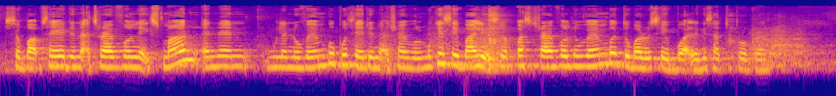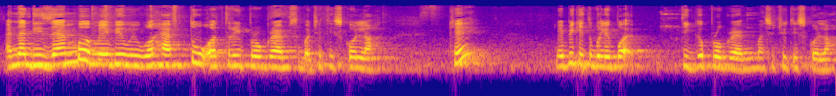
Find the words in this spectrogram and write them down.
sebab saya ada nak travel next month and then bulan November pun saya ada nak travel. Mungkin saya balik selepas travel November tu baru saya buat lagi satu program. And then December maybe we will have two or three programs sebab cuti sekolah. Okay? Maybe kita boleh buat tiga program masa cuti sekolah.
